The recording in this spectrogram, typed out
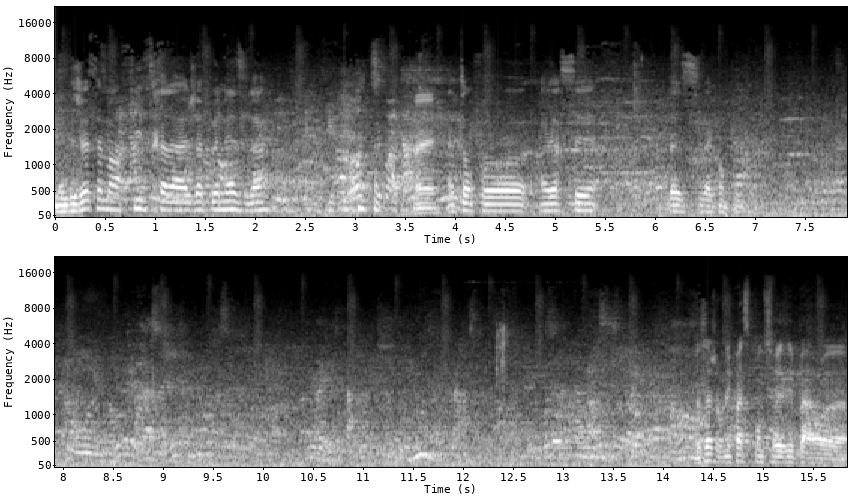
Mais déjà, ça met un filtre à la japonaise là. Ouais. Attends, faut inverser. Là, c'est la complète. Ça, j'en ai pas sponsorisé par euh,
